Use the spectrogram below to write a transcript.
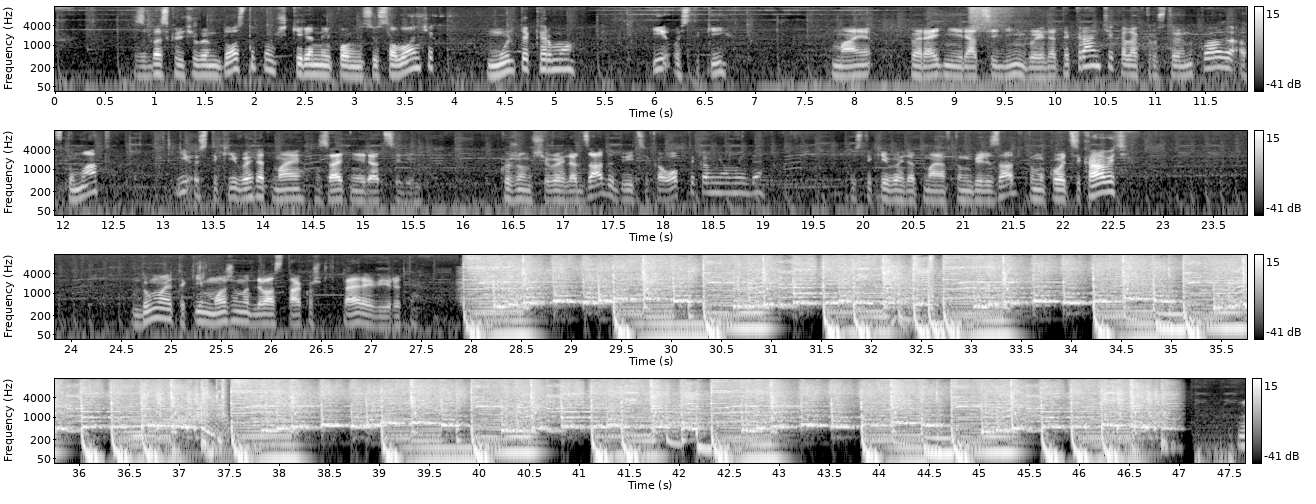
З безключовим доступом, шкіряний повністю салончик, мультикермо. І ось такий має передній ряд сидінь вигляд. Екранчик, електростоянкове, автомат. І ось такий вигляд має задній ряд сидінь. Покажу вам ще вигляд ззаду, дивіться, яка оптика в ньому йде. Ось такий вигляд має автомобіль ззаду, тому кого цікавить. Думаю, такий можемо для вас також перевірити.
